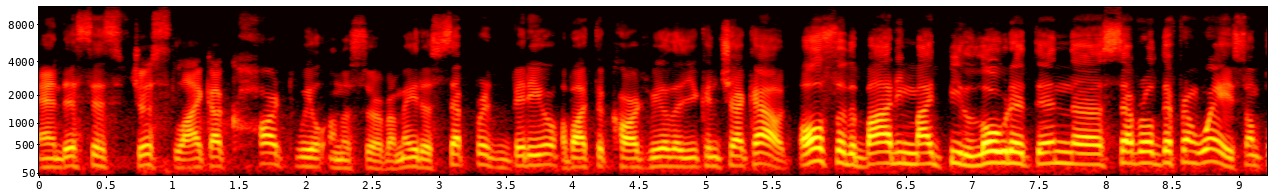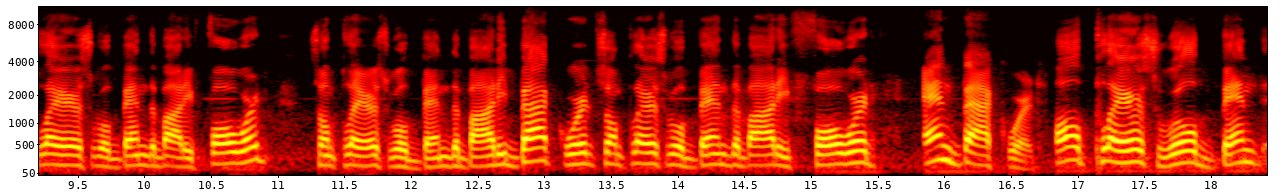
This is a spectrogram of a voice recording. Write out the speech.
and this is just like a cartwheel on the serve. I made a separate video about the cartwheel that you can check out. Also, the body might be loaded in uh, several different ways. Some players will bend the body forward, some players will bend the body backward, some players will bend the body forward and backward. All players will bend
